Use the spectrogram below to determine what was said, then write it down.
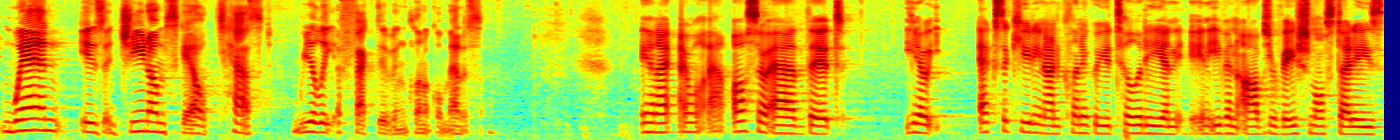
when is a genome scale test really effective in clinical medicine. And I, I will also add that, you know, executing on clinical utility and, and even observational studies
